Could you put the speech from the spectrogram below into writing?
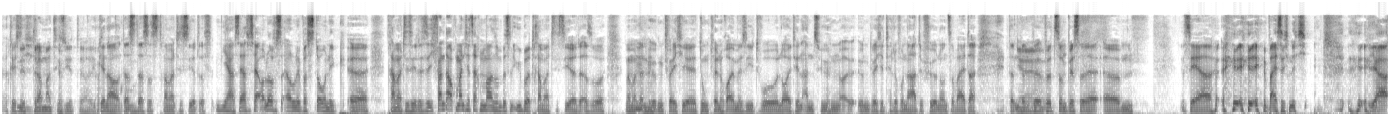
Eine richtig. dramatisierte halt. Genau, Doku. dass, dass es dramatisiert ist. Ja, sehr, sehr Oliver, Oliver Stonig äh, dramatisiert ist. Ich fand auch manche Sachen waren so ein bisschen überdramatisiert. Also wenn man dann Mhm. irgendwelche dunklen Räume sieht, wo Leute in Anzügen äh, irgendwelche Telefonate führen und so weiter, dann, Ja, dann ja. wird so ein bisschen ähm, sehr, weiß ich nicht, ja,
